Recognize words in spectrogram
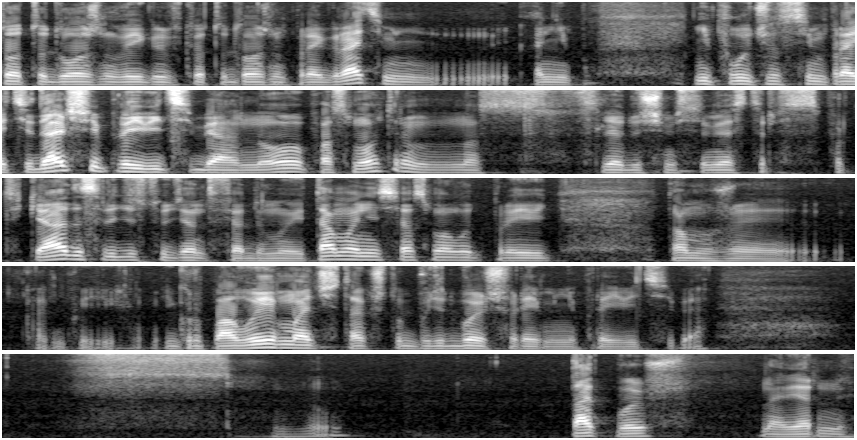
кто-то должен выиграть, кто-то должен проиграть. Они, не получилось им пройти дальше и проявить себя, но посмотрим. У нас в следующем семестре спартакиады среди студентов, я думаю, и там они себя смогут проявить. Там уже как бы и, групповые матчи, так что будет больше времени проявить себя. Ну, так больше, наверное,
